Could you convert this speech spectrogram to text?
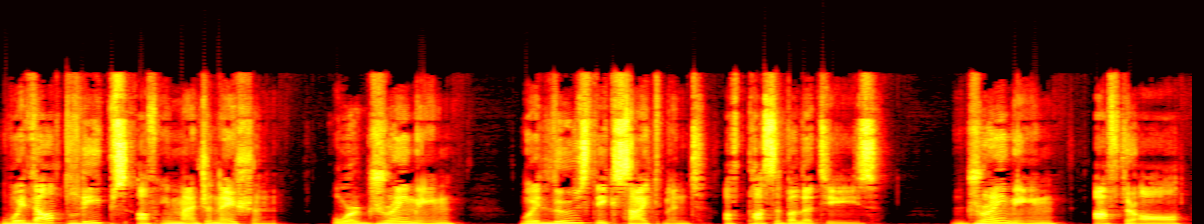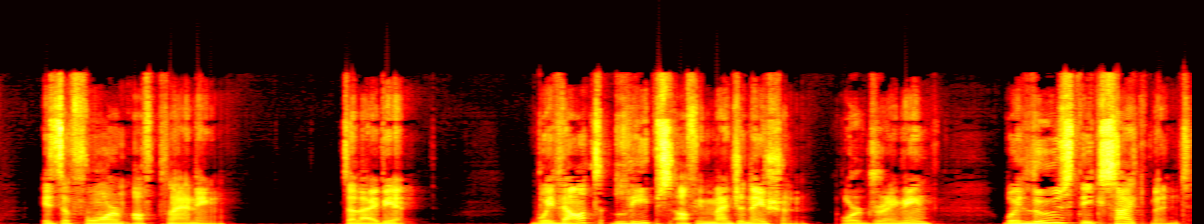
Without leaps of imagination or dreaming, we lose the excitement of possibilities. Dreaming, after all, is a form of planning. 再来一遍。 Without leaps of imagination or dreaming, we lose the excitement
